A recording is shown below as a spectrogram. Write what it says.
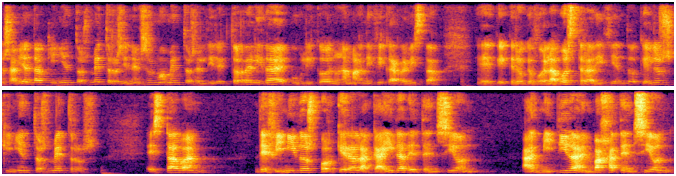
nos habían dado 500 metros y en esos momentos el director del IDAE publicó en una magnífica revista, eh, que creo que fue la vuestra, diciendo que esos 500 metros estaban definidos porque era la caída de tensión admitida en baja tensión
